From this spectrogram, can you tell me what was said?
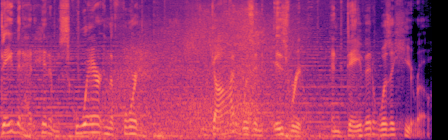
David had hit him square in the forehead. God was in Israel, and David was a hero.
